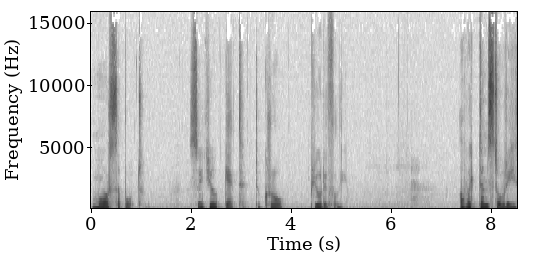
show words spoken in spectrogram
more support so you get to grow beautifully a victim story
